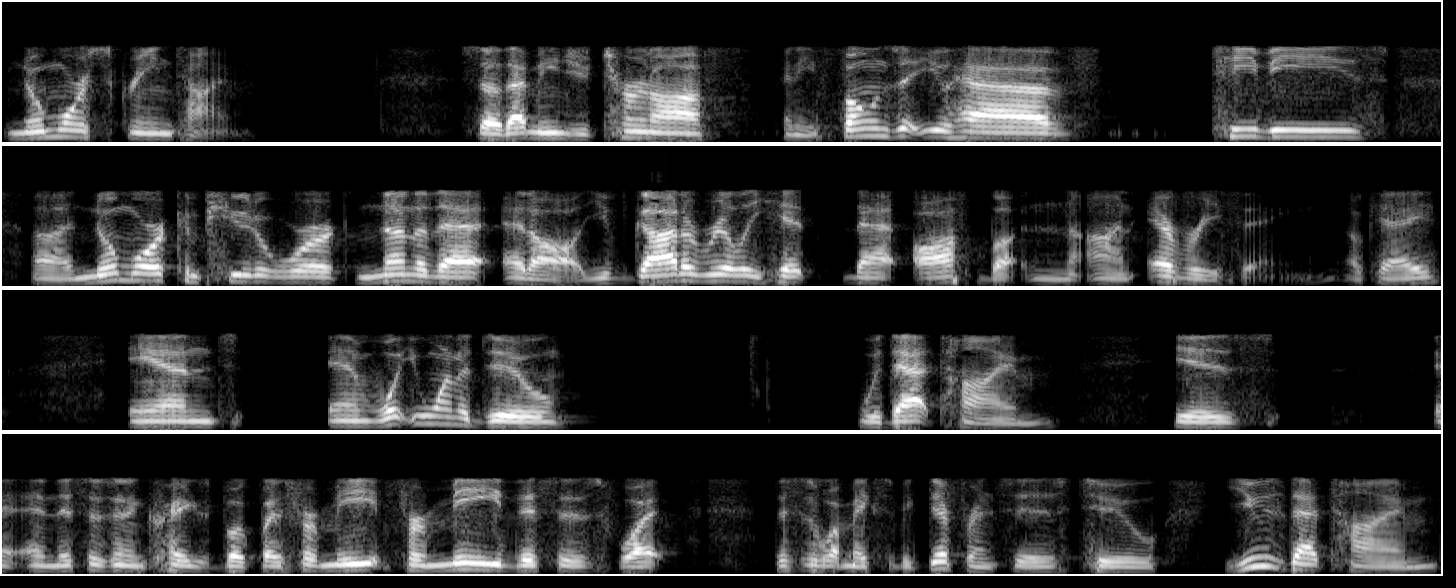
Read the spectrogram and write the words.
no more screen time. So that means you turn off any phones that you have, TVs, uh, no more computer work, none of that at all. You've got to really hit that off button on everything, okay? And and what you want to do with that time is and this isn't in Craig's book, but for me for me this is what this is what makes a big difference is to use that time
